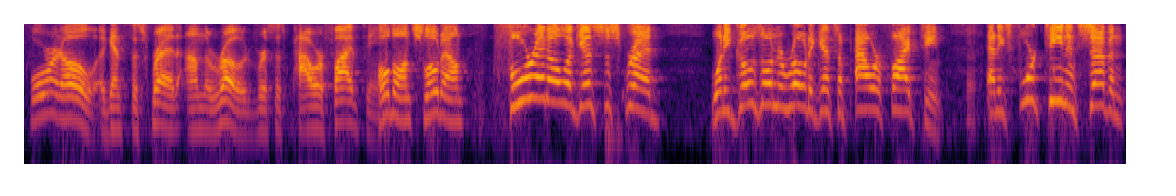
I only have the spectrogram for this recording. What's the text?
4 and 0 against the spread on the road versus Power 5 teams. Hold on, slow down. 4 and 0 against the spread when he goes on the road against a Power 5 team. And he's 14 and 7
